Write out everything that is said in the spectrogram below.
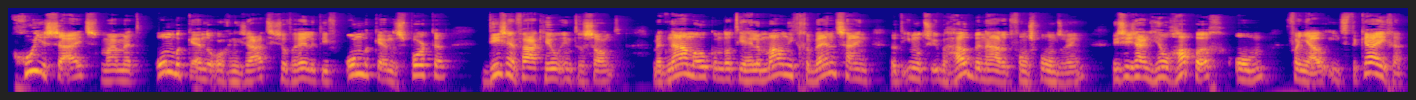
goede sites, maar met onbekende organisaties of relatief onbekende sporten, die zijn vaak heel interessant. Met name ook omdat die helemaal niet gewend zijn dat iemand ze überhaupt benadert een sponsoring. Dus die zijn heel happig om van jou iets te krijgen.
